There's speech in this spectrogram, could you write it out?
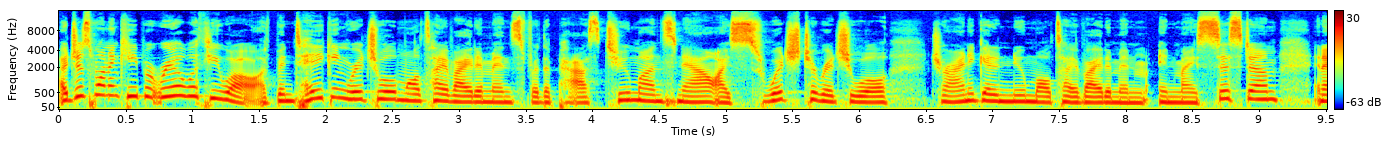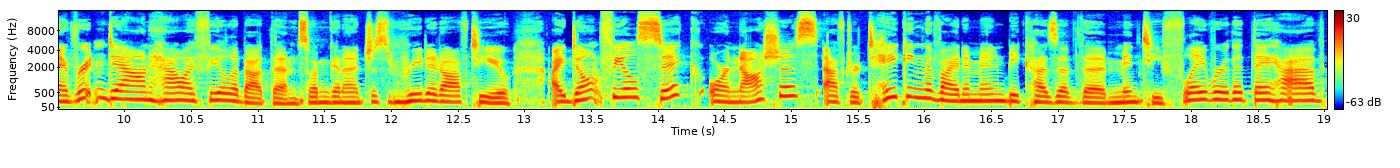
I just want to keep it real with you all. I've been taking Ritual multivitamins for the past two months now. I switched to Ritual, trying to get a new multivitamin in my system, and I've written down how I feel about them. So I'm going to just read it off to you. I don't feel sick or nauseous after taking the vitamin because of the minty flavor that they have,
